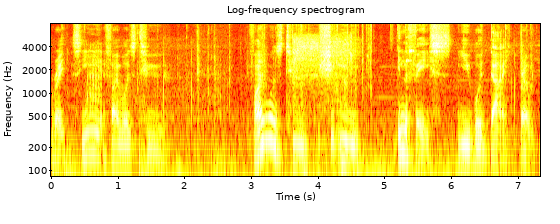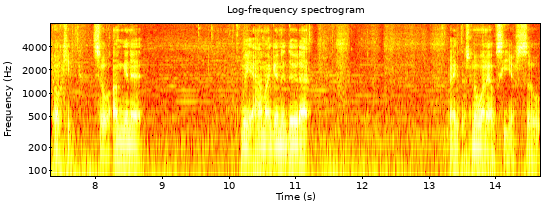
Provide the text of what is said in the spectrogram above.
Right, see, if I was to. If I was to shoot you in the face, you would die. Brilliant. Okay, so I'm gonna. Wait, am I gonna do that? Right, there's no one else here, so.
